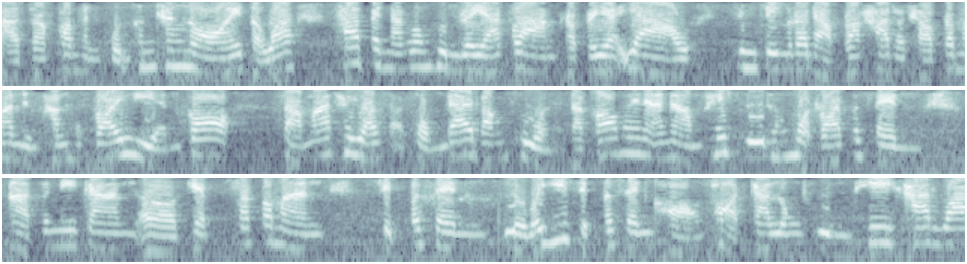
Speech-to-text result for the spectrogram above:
อาจจะความผันผวนค่อนข้างน้อย แต่ว่า ถ้าเป็นนักลงทุนระยะกลางกับระยะยาว จริง ๆ ระดับราคาแถวๆประมาณ 1,600 เหรียญก็สามารถทยอยสะสมได้บางส่วน แต่ก็ไม่แนะนำให้ซื้อทั้งหมด 100%อาจจะมีการเเก็บสักประมาณ 10%หรือว่า 20%ของพอร์ตการลงทุนที่คาดว่า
